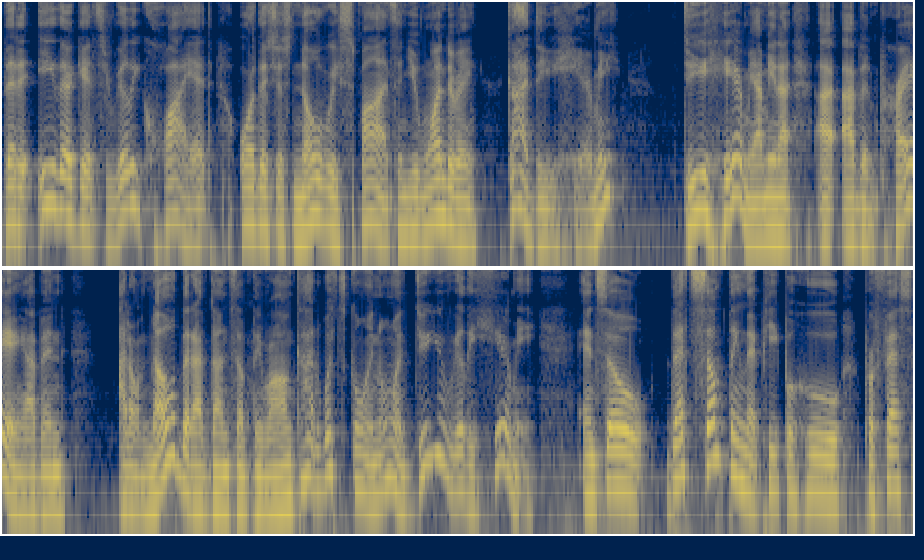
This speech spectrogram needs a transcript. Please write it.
that it either gets really quiet or there's just no response and you're wondering, God, do you hear me? Do you hear me? I mean, I, I I've been praying. I've been I don't know that I've done something wrong. God, what's going on? Do you really hear me? And so that's something that people who profess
